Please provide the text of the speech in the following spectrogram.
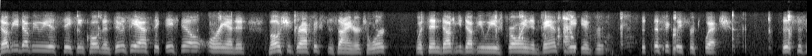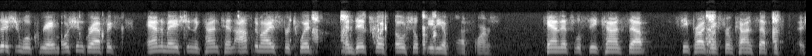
WWE is seeking, quote, an enthusiastic, detail oriented motion graphics designer to work within WWE's growing advanced media group, specifically for Twitch. This position will create motion graphics, animation, and content optimized for Twitch and digital social media platforms. Candidates will see concept, see projects from concept to finish.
